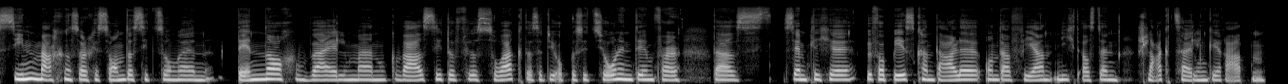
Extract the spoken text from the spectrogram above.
Sinn machen solche Sondersitzungen dennoch, weil man quasi dafür sorgt, also die Opposition in dem Fall, dass sämtliche ÖVP-Skandale und Affären nicht aus den Schlagzeilen geraten.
